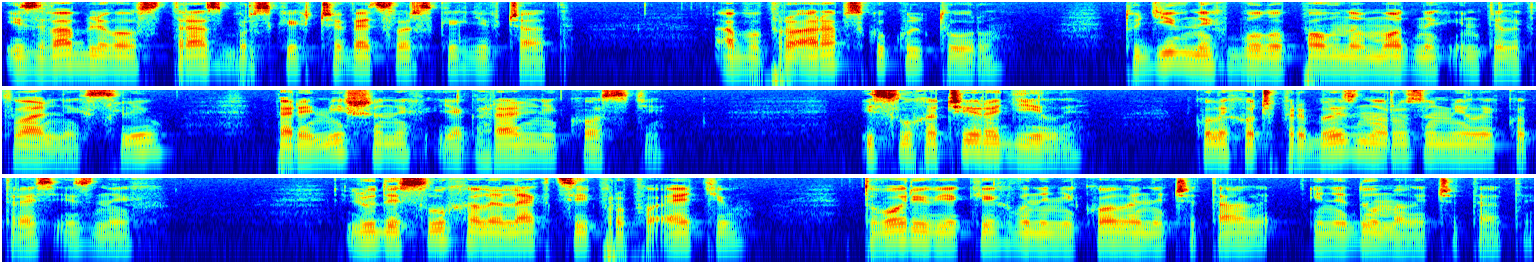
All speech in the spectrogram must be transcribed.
і зваблював страсбурзьких чи вецлерських дівчат, або про арабську культуру. Тоді в них було повно модних інтелектуальних слів, перемішаних як гральні кості. І слухачі раділи, коли хоч приблизно розуміли котресь із них. Люди слухали лекцій про поетів, творів яких вони ніколи не читали і не думали читати,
